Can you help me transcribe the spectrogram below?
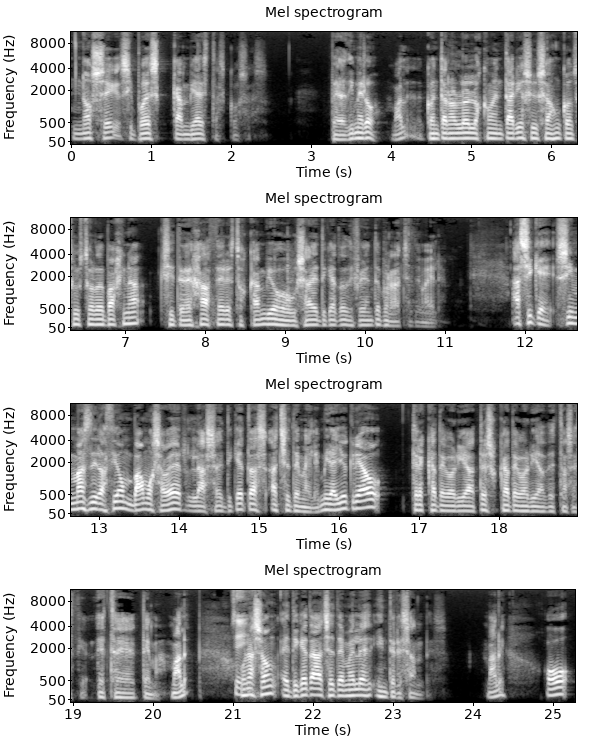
no sé si puedes cambiar estas cosas. Pero dímelo, ¿vale? Cuéntanoslo en los comentarios si usas un constructor de página, si te deja hacer estos cambios o usar etiquetas diferentes para el HTML. Así que, sin más dilación, vamos a ver las etiquetas HTML. Mira, yo he creado tres categorías, tres subcategorías de esta sección, de este tema, ¿vale? Una son etiquetas HTML interesantes, ¿vale? O,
